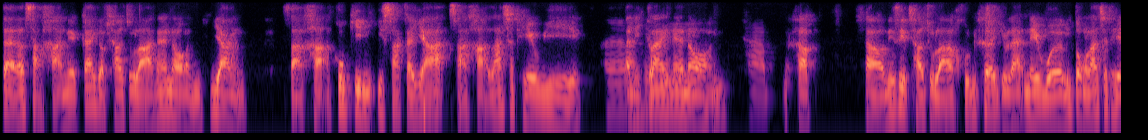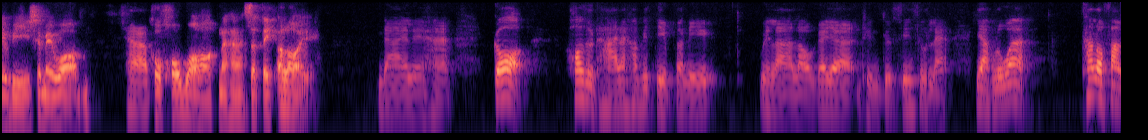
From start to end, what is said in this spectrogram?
แต่ละสาขาเนี่ยใกล้กับชาวจุฬาแน่นอน อย่างสาขาคุกินอิซากายะ สาขาราชเทวี อันนี้ใกล้แน่นอนครับนะครับ ชาวนิสิตชาวจุฬาคุ้นเคยอยู่แล้วในเวิร์กตรงราชเทวี ใช่ไหมวอร์มครับโคโค่วอล์กนะฮะสเต็กอร่อย ได้เลยฮะ ก็ข้อสุดท้ายแล้วครับพี่ติ๊บตอนนี้ เวลาเราก็จะถึงจุดสิ้นสุดแล้ว อยากรู้ว่า ถ้าเราฟัง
